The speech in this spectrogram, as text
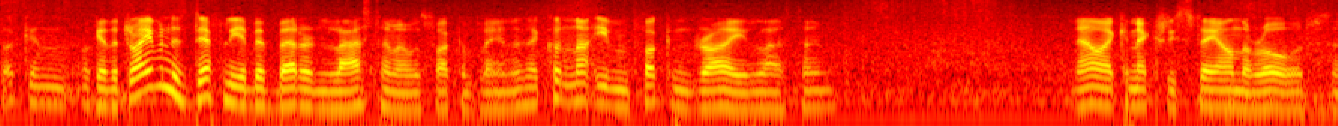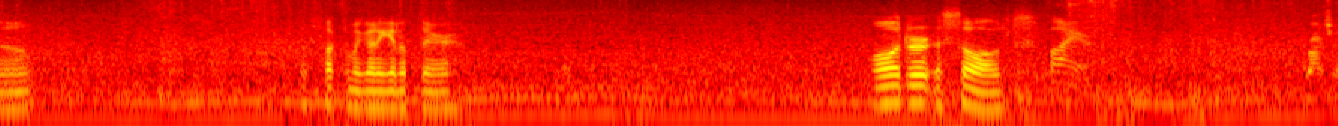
Fucking okay. The driving is definitely a bit better than last time I was fucking playing it. I could not even fucking drive last time. Now I can actually stay on the road. So, how the fuck am I gonna get up there? Order assault. Fire. Roger.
